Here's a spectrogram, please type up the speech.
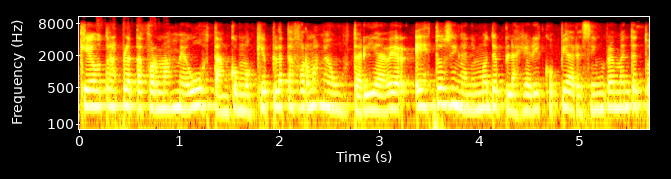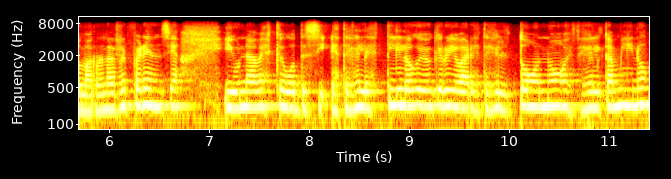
qué otras plataformas me gustan, como qué plataformas me gustaría ver. Esto sin ánimos de plagiar y copiar, es simplemente tomar una referencia y una vez que vos decís, este es el estilo que yo quiero llevar, este es el tono, este es el camino,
